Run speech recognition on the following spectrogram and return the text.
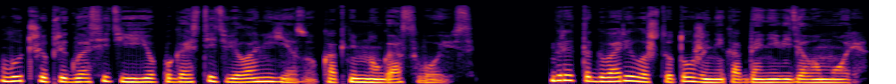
Лучше пригласить ее погостить в Виланьезу, как немного освоюсь. Гретта говорила, что тоже никогда не видела моря.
